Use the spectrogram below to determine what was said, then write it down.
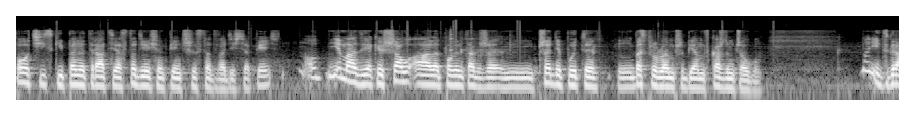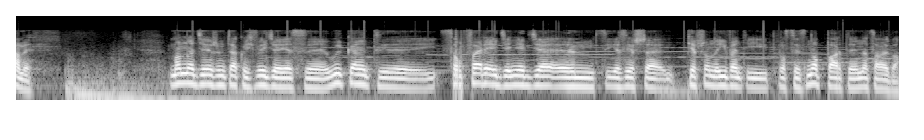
Pociski, penetracja 195, 325. No, nie ma jakiegoś szału, ale powiem tak, że mm, przednie płyty mm, bez problemu przybijamy w każdym czołgu. No nic, gramy. Mam nadzieję, że mi to jakoś wyjdzie. Jest y, weekend, y, są ferie, gdzie niegdzie jest jeszcze pieprzony event i po prostu jest nob party na całego.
